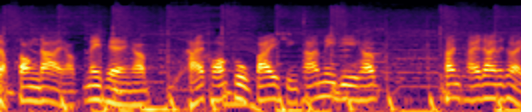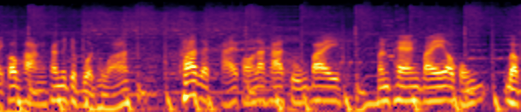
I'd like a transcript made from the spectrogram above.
จับต้องได้ครับ ไม่แพงครับ ขายของถูกไปสินค้าไม่ดีครับ ท่านใช้ได้ไม่เท่าไหร่ก็พัง ท่านก็จะปวดหัว ถ้าเกิดขายของราคาสูงไป มันแพงไปเอาของแบบ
